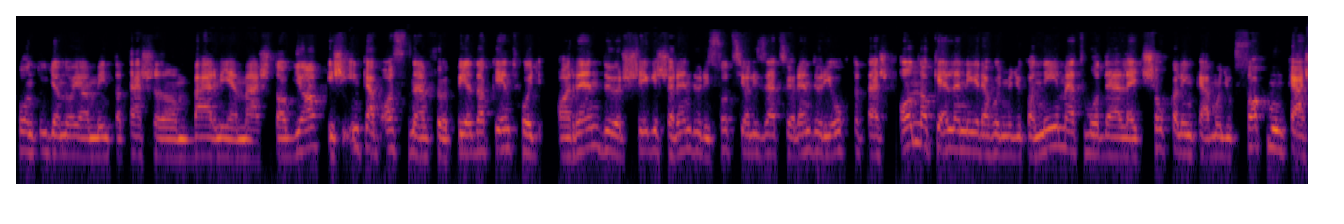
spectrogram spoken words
pont ugyanolyan, mint a társadalom bármilyen más tagja, és inkább azt nem föl példaként, hogy a rendőrség és a rendőri szocializáció, a rendőri oktatás annak ellenére, hogy mondjuk a német modell egy sokkal inkább mondjuk szakmunkás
